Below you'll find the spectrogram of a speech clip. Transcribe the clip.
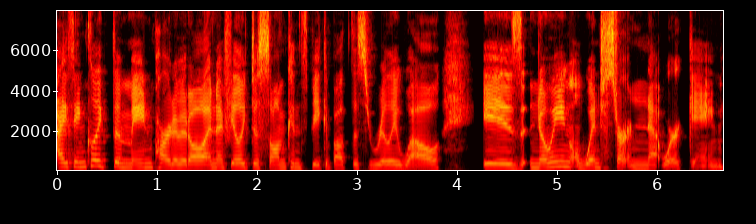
I think like the main part of it all, and I feel like Dasam can speak about this really well, is knowing when to start networking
